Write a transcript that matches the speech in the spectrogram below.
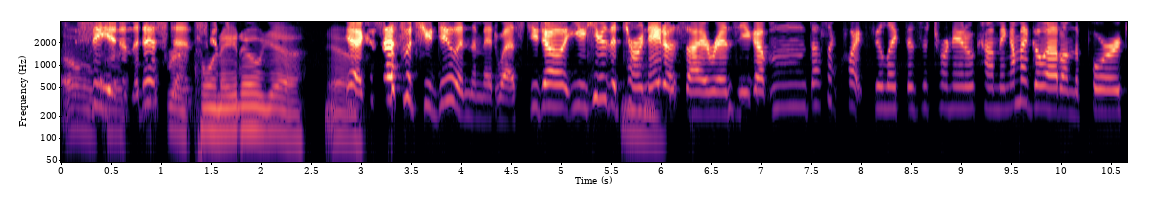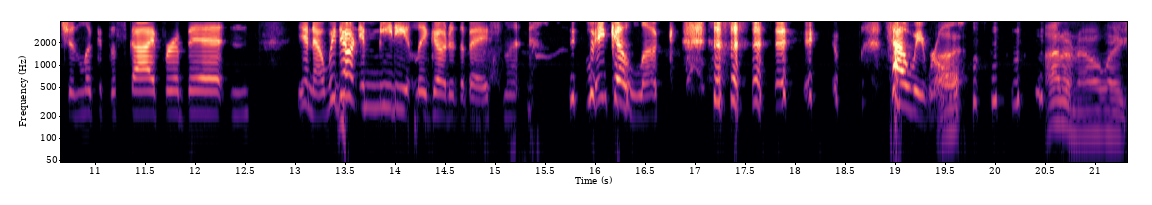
oh, see it in the distance. tornado. Yeah, yeah. Yeah, because that's what you do in the Midwest. You don't. You hear the Mm. tornado sirens, and you go, mm, "Doesn't quite feel like there's a tornado coming." I'm gonna go out on the porch and look at the sky for a bit, and you know, we don't immediately go to the basement. we go look. It's how we roll. I, I don't know. Like,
